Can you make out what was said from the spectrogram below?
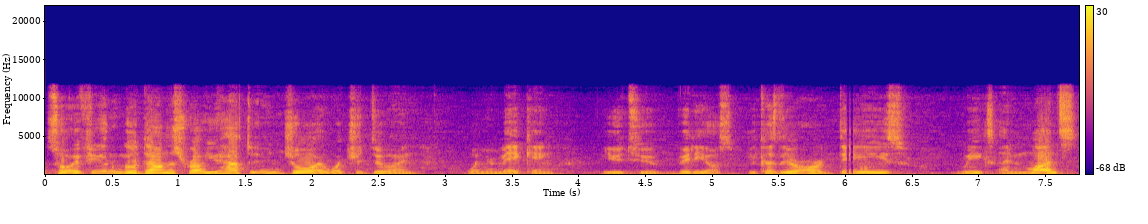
So if you're going to go down this route, you have to enjoy what you're doing when you're making YouTube videos because there are days, weeks, and months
